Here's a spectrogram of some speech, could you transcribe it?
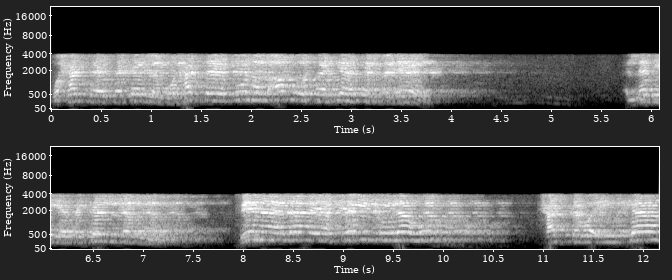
وحتى يتكلم وحتى يكون الأمر فاكهة المجال. الذي يتكلم بما لا يحل له حتى وإن كان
